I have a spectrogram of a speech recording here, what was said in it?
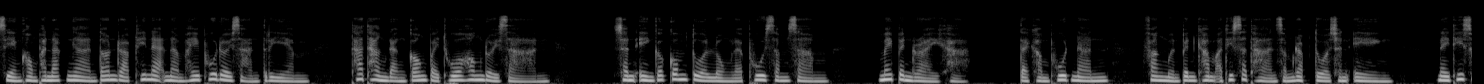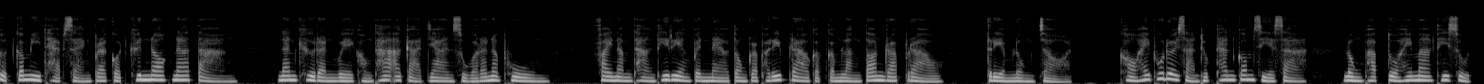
เสียงของพนักงานต้อนรับที่แนะนำให้ผู้โดยสารเตรียมท่าทางดังก้องไปทั่วห้องโดยสาร ฉันเองก็ก้มตัวลงและพูดซ้ำๆ ไม่เป็นไรค่ะ แต่คำพูดนั้นฟังเหมือนเป็นคำอธิษฐานสำหรับตัวฉันเอง ในที่สุดก็มีแถบแสงปรากฏขึ้นนอกหน้าต่าง นั่นคือรันเวย์ของท่าอากาศยานสุวรรณภูมิ ไฟนำทางที่เรียงเป็นแนวตรงกระพริบราวกับกำลังต้อนรับเรา เตรียมลงจอด ขอให้ผู้โดยสารทุกท่านก้มเสียสาลงพับตัวให้มากที่สุด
